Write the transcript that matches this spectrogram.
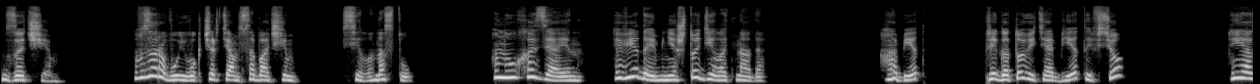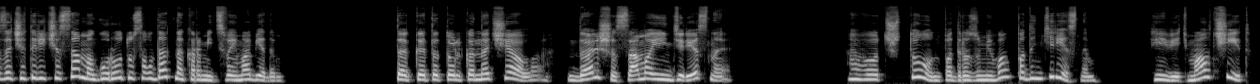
«Зачем?» «Взорву его к чертям собачьим», – села на стул. «Ну, хозяин, ведай мне, что делать надо». «Обед? Приготовить обед и все?» «Я за четыре часа могу роту солдат накормить своим обедом. Так это только начало. Дальше самое интересное. Вот что он подразумевал под интересным? И ведь молчит.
